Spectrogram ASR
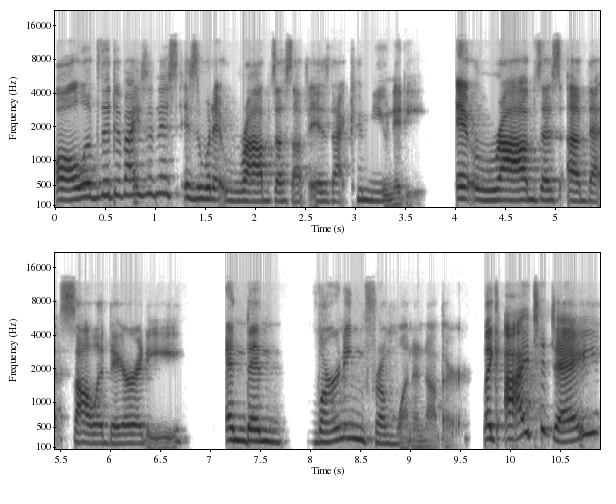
all of the divisiveness is what it robs us of is that community. It robs us of that solidarity and then learning from one another. Like I today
